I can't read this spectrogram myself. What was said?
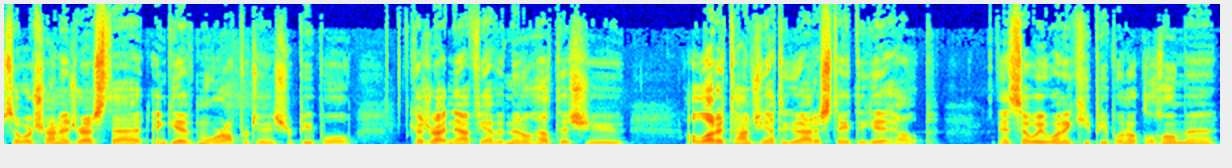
so we're trying to address that and give more opportunities for people. Because right now, if you have a mental health issue, a lot of times you have to go out of state to get help. And so we want to keep people in Oklahoma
